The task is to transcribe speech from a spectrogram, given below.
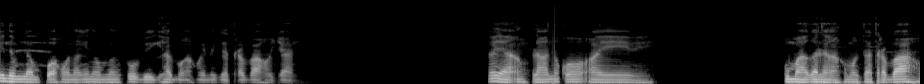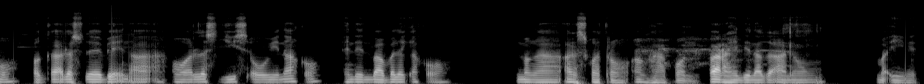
inom lang po ako ng inom ng tubig habang ako'y nagtatrabaho diyan. Kaya ang plano ko ay umaga lang ako magtatrabaho, pagka 9:00 na o 10:00 uuwi na ako and then babalik ako mga 4:00 ang hapon para hindi na gaanong mainit.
